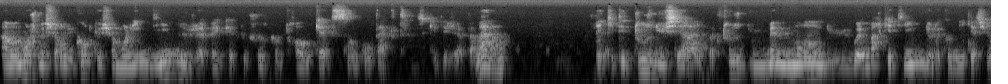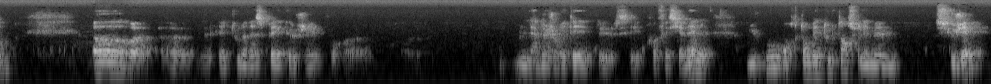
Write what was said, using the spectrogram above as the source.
À un moment, je me suis rendu compte que sur mon LinkedIn, j'avais quelque chose comme 300 ou 400 contacts, ce qui est déjà pas mal, hein, et qui étaient tous du CRI, tous du même monde du web marketing, de la communication. Or, euh, malgré tout le respect que j'ai pour euh, la majorité de ces professionnels, du coup, on retombait tout le temps sur les mêmes sujets,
